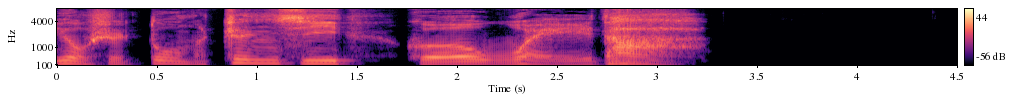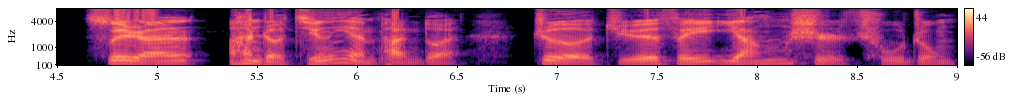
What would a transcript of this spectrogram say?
又是多么珍惜和伟大！虽然按照经验判断，这绝非央视初衷。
